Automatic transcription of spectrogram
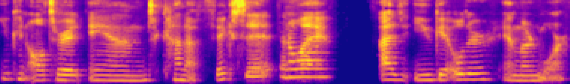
you can alter it and kind of fix it in a way as you get older and learn more.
